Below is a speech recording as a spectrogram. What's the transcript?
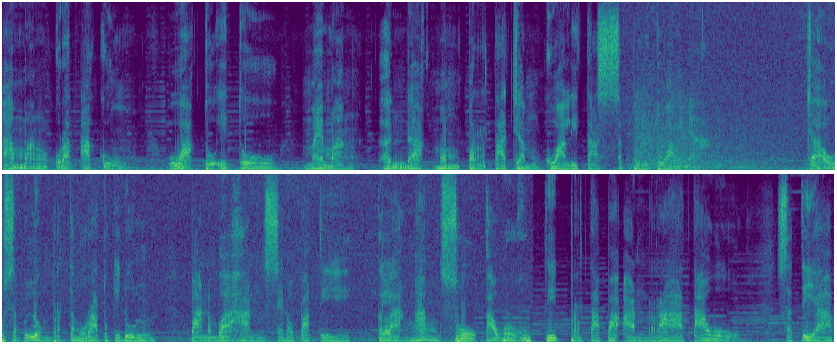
Amangkurat Agung waktu itu memang hendak mempertajam kualitas spiritualnya. Jauh sebelum bertemu Ratu Kidul, Panembahan Senopati telah ngangsu kawruh di pertapaan Ratawu setiap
